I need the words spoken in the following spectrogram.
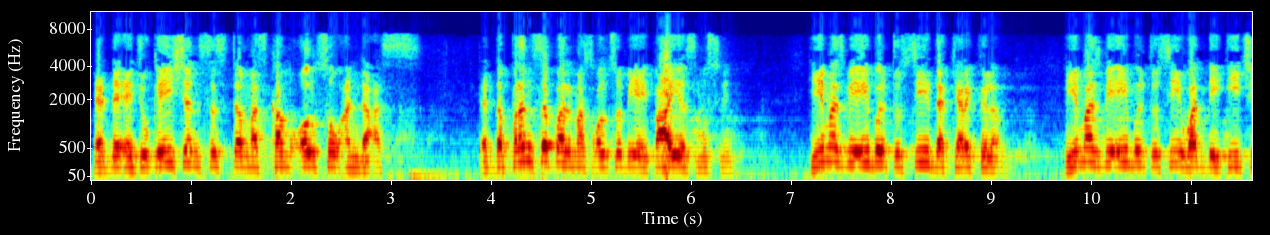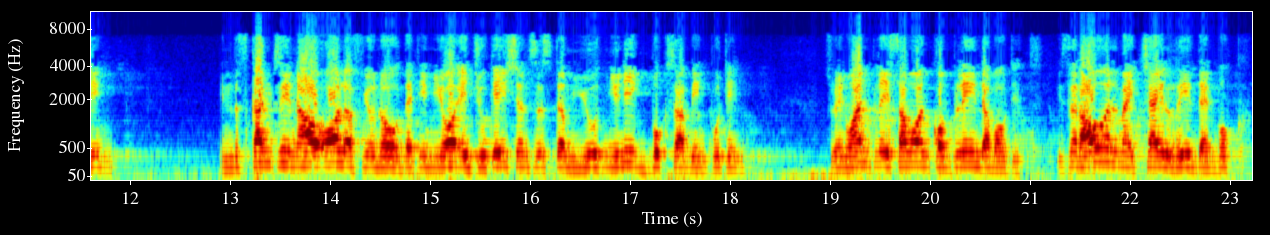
that the education system must come also under us. That the principal must also be a pious Muslim. He must be able to see the curriculum. He must be able to see what they're teaching. In this country now all of you know that in your education system unique books are being put in. So in one place someone complained about it. He said, how will my child read that book?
